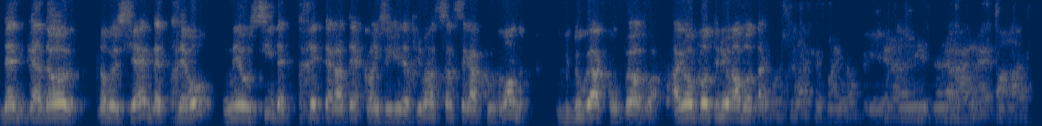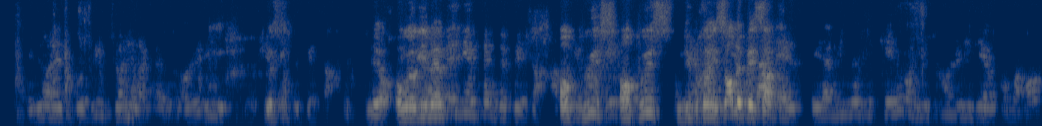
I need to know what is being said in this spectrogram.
d'être gadol dans le ciel, d'être très haut, mais aussi d'être très terre à terre quand il s'agit d'être humain. Ça, c'est la plus grande douga qu'on peut avoir. Allez, on continue à Botaï. On le dit, même en plus, en plus du premier de Pessah. Et la vision de Kélo, je le disait au Maroc,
